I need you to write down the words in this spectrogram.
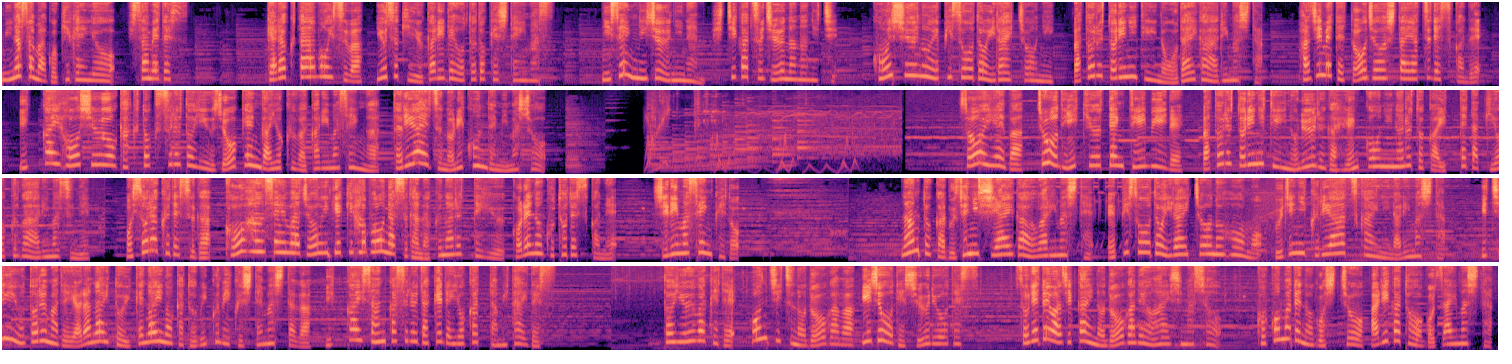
皆様ごきげんよう、ひさめです。キャラクターボイスは、ゆずきゆかりでお届けしています。2022年7月17日、今週のエピソード依頼帳に、バトルトリニティのお題がありました。初めて登場したやつですかね。一回報酬を獲得するという条件がよくわかりませんが、とりあえず乗り込んでみましょう。そういえば、超 D 級点 TV で、バトルトリニティのルールが変更になるとか言ってた記憶がありますね。おそらくですが、後半戦は上位撃破ボーナスがなくなるっていう、これのことですかね。知りませんけど。なんとか無事に試合が終わりまして、エピソード依頼帳の方も無事にクリア扱いになりました。1位を取るまでやらないといけないのかとビクビクしてましたが、1回参加するだけでよかったみたいです。というわけで本日の動画は以上で終了です。それでは次回の動画でお会いしましょう。ここまでのご視聴ありがとうございました。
